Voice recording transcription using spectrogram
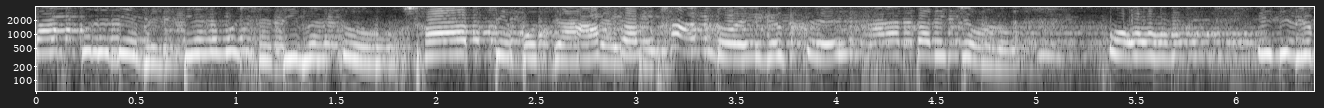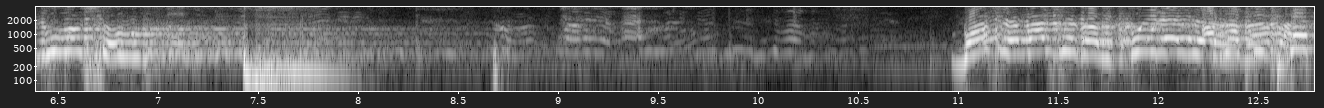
পাপ করে দেবে টেহা পয়সা দিবা তো সব দেবো যা চাইবে ঠান্ডা হয়ে গেছে তাড়াতাড়ি চলো ও এই যে বসো বসে বসে কর কইরা যা আমাকে খুব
